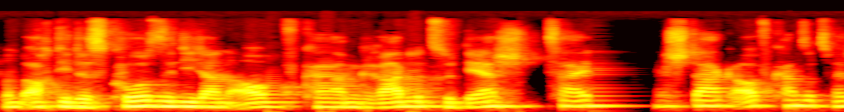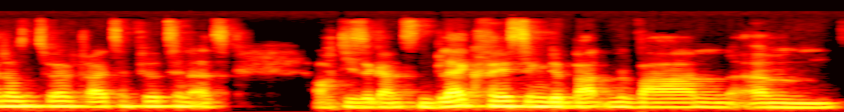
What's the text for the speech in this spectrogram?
und auch die Diskurse, die dann aufkamen, gerade zu der Zeit stark aufkamen, so 2012, 13, 14, als auch diese ganzen Blackfacing-Debatten waren ähm,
